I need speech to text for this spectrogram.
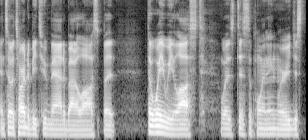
And so it's hard to be too mad about a loss, but the way we lost was disappointing where we just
